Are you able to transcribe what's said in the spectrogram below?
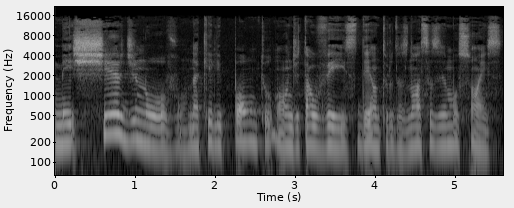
mexer de novo naquele ponto onde talvez dentro das nossas emoções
